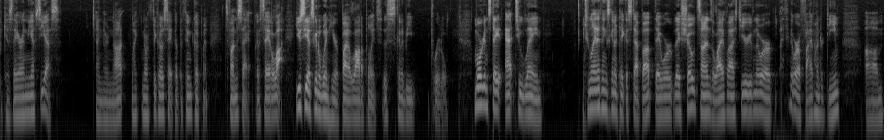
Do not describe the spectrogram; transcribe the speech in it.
because they are in the FCS and they're not like North Dakota State. They're Bethune Cookman. It's fun to say. I'm going to say it a lot. UCF's going to win here by a lot of points. This is going to be brutal. Morgan State at Tulane. Tulane, I think, is going to take a step up. They were they showed signs of life last year, even though we're I think they were a 500 team. Um,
